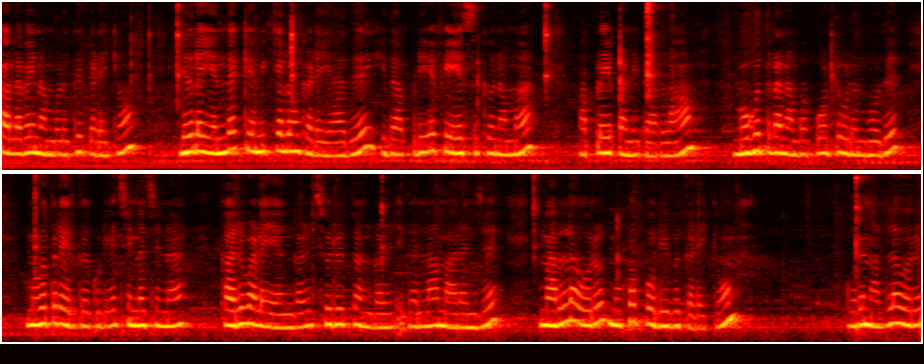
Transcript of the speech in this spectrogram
கலவை நம்மளுக்கு கிடைக்கும். இதில் எந்த கெமிக்கலும் கிடையாது. இது அப்படியே ஃபேஸுக்கு நம்ம அப்ளை பண்ணி தரலாம். முகத்தில் நம்ம போட்டு விடும்போது முகத்தில் இருக்கக்கூடிய சின்ன சின்ன கருவளையங்கள் சுருக்கங்கள் இதெல்லாம் மறைஞ்சு நல்ல ஒரு முகப்பொலிவு கிடைக்கும். ஒரு நல்ல ஒரு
